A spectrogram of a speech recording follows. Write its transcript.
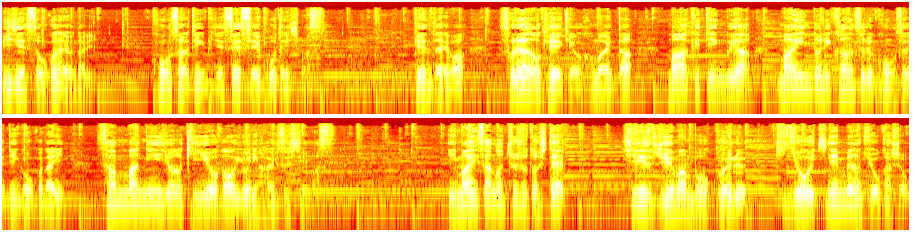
ビジネスを行うようになりコンサルティングビジネスで成功を手にします。現在はそれらの経験を踏まえたマーケティングやマインドに関するコンサルティングを行い3万人以上の起業家を世に輩出しています。今井さんの著書としてシリーズ10万部を超える起業1年目の教科書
